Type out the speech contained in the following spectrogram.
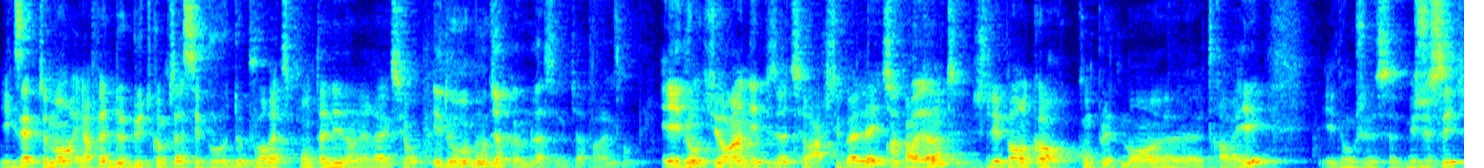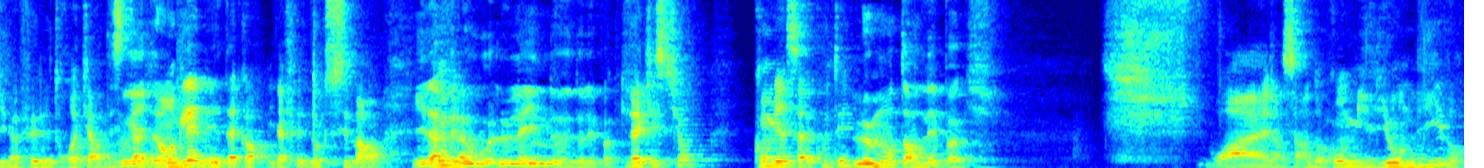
Exactement, et en fait, le but comme ça, c'est de pouvoir être spontané dans les réactions. Et de rebondir comme là c'est le cas par exemple. Et donc, il y aura un épisode sur Archibald Leitch. Par contre, je ne l'ai pas encore complètement euh, travaillé. Et donc, je sais, mais je sais qu'il a fait les trois quarts des Oui. stades anglais, mais d'accord, il a fait, donc c'est marrant. Il a fait le, le lane de l'époque. La question, combien ça a coûté? Le montant de l'époque. Ouais, j'en sais rien, donc en millions de livres,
